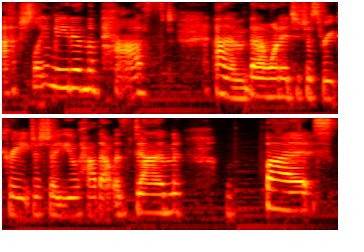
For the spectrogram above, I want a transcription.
actually made in the past um, that I wanted to just recreate to show you how that was done. But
